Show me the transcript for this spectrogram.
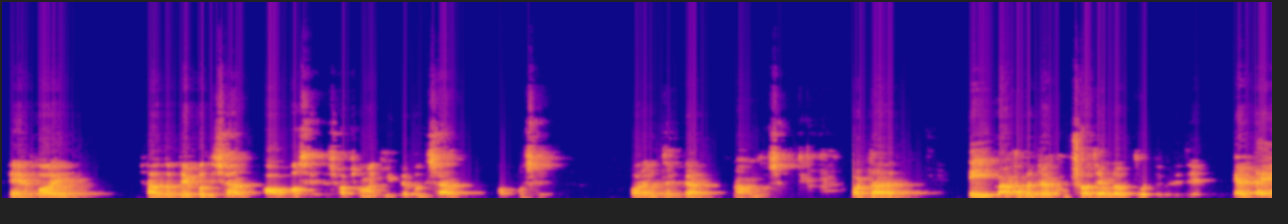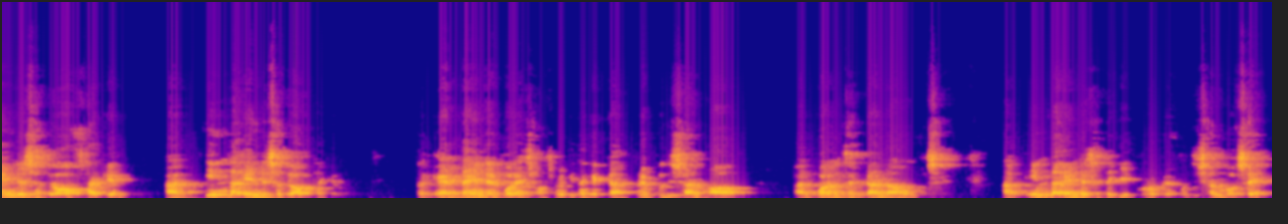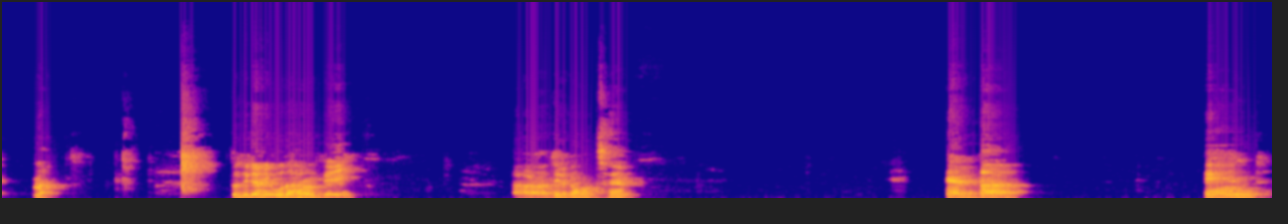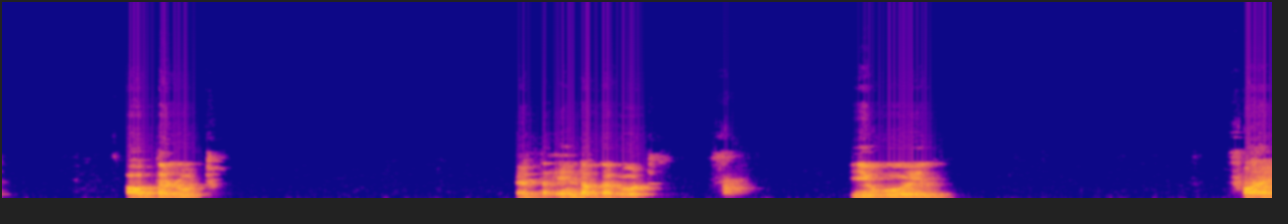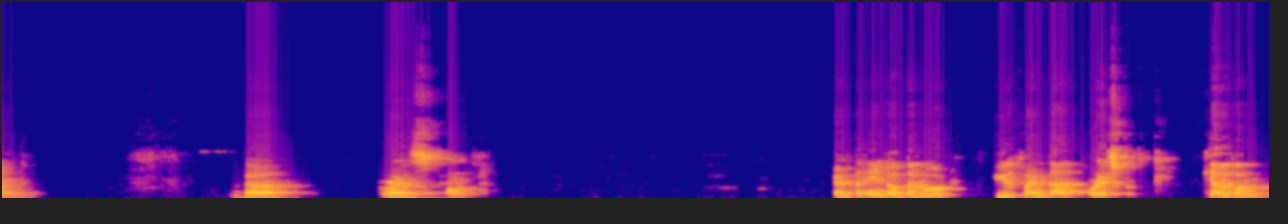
এরপরে সাধারণত প্রেপোজিশন অফ বসে, সবসময় কি? প্রেপোজিশন অফ বসে। পরে হচ্ছে একটা নাউন বসে। অর্থাৎ এই পার্থক্যটা খুব সহজে আমরা ধরতে এট দ্য এন্ড এর সাথে অফ থাকে আর ইন দ্য এন্ড এর সাথে অফ থাকে। তো এট দ্য এন্ড এর পরে সবসময় কি থাকে? একটা প্রেপোজিশন অফ আর পরে হচ্ছে একটা নাউন বসে। আর ইন দ্য এন্ড এর সাথে কি? কোনো প্রেপোজিশন বসে না। তো যদি আমি উদাহরণ দেই যেরকম হচ্ছে at the end of the route at the end of the route you will find the restaurant at the end of the route you will find the restaurant খেয়াল করুন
